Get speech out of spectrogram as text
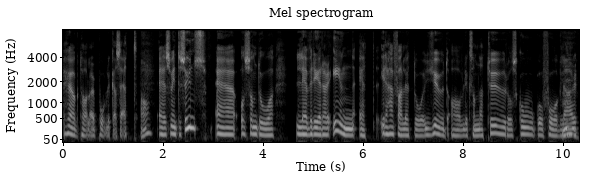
högtalare på olika sätt. Ja. Eh, som inte syns och som då levererar in ett, i det här fallet då ljud av liksom natur och skog och fåglar. Mm.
